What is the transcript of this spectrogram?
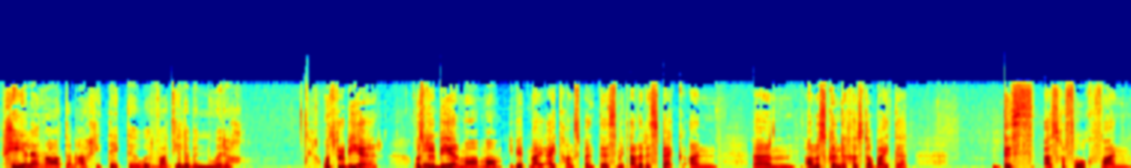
Gee julle raad aan argitekte oor wat julle benodig? Ons probeer. Ons en? probeer, maar maar jy weet my uitgangspunt is met alle respek aan ehm um, aan ons kundiges daar buite. Dis as gevolg van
